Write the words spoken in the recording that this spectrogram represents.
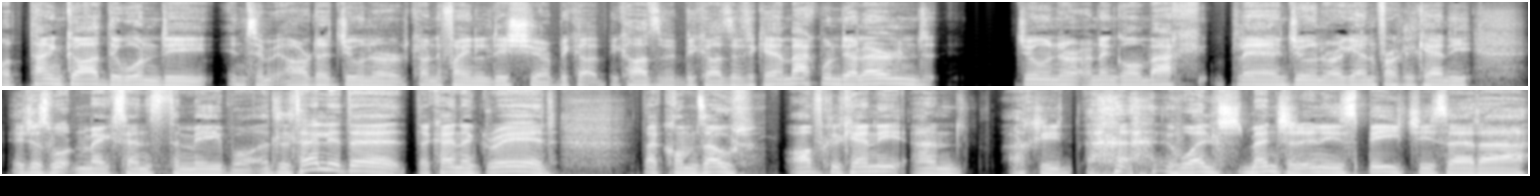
but thank God they won the intim- or the junior kind of final this year because because of it. Because if they came back when they Ireland junior and then going back playing junior again for Kilkenny, it just wouldn't make sense to me. But it'll tell you the the kind of grade that comes out of Kilkenny. And actually, Walsh mentioned in his speech, he said, uh,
